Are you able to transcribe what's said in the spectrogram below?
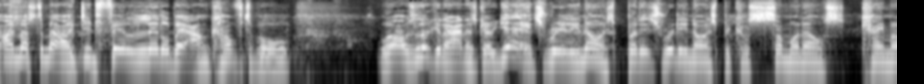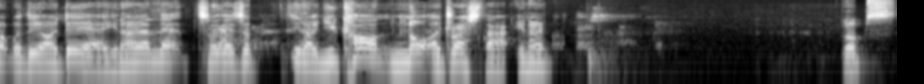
I must admit I did feel a little bit uncomfortable. Well, I was looking at it and I was going, yeah, it's really nice, but it's really nice because someone else came up with the idea, you know, and that so there's a you know you can't not address that, you know. Oops.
